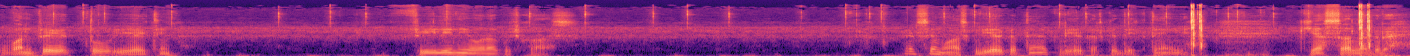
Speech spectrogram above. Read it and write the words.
वन पे तो ये आई थिंक फील ही नहीं हो रहा कुछ खास। फिर से मास्क क्लियर करते हैं क्लियर करके देखते हैं ये कैसा लग रहा है।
